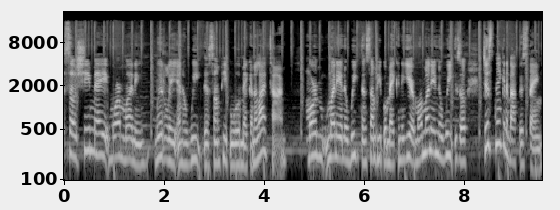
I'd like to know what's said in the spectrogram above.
So she made more money literally in a week than some people will make in a lifetime more money in a week than some people make in a year, more money in a week. So just thinking about this thing.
